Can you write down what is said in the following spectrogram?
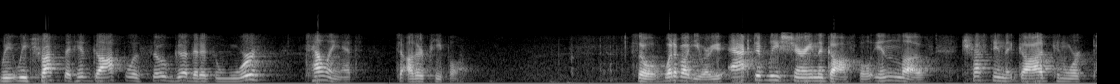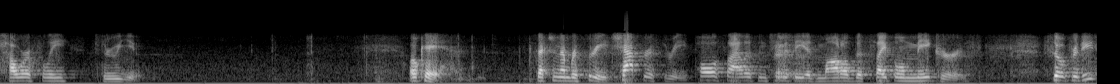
We, we trust that His gospel is so good that it's worth telling it to other people. So, what about you? Are you actively sharing the gospel in love, trusting that God can work powerfully through you? Okay, section number three, chapter three. Paul, Silas, and Timothy as model disciple makers. So for these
